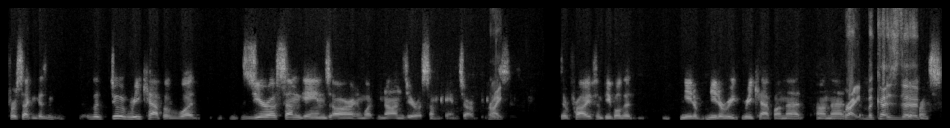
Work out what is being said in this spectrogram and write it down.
for a second, because let's do a recap of what zero sum games are and what non zero sum games are. Because right. There are probably some people that need a need a re- recap on that on that. Right, because the difference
